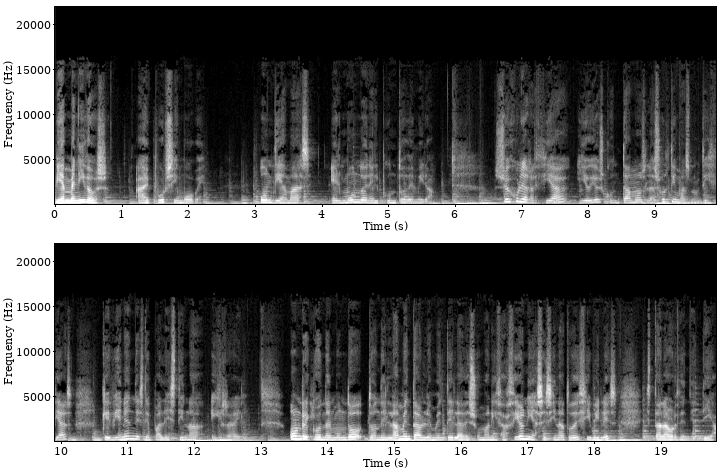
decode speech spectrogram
Bienvenidos a Epur si mueve. Un día más, el mundo en el punto de mira. Soy Julia García y hoy os contamos las últimas noticias que vienen desde Palestina e Israel, un rincón del mundo donde lamentablemente la deshumanización y asesinato de civiles está a la orden del día.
